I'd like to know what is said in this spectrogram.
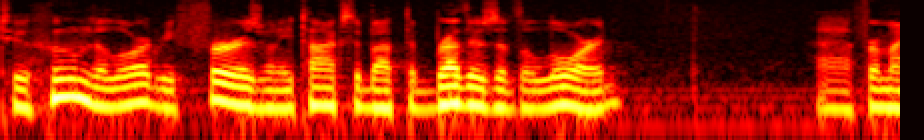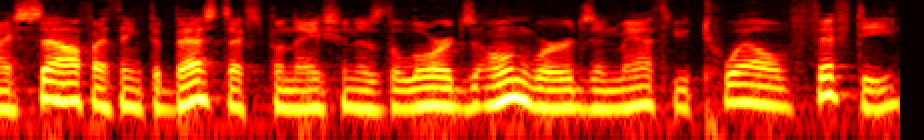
to whom the Lord refers when He talks about the brothers of the Lord. Uh, for myself, I think the best explanation is the Lord's own words in Matthew 12:50,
